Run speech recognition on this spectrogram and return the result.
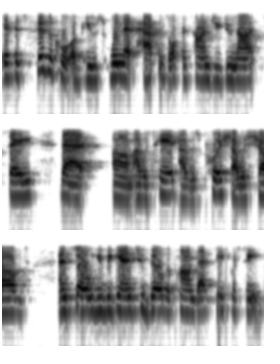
if it's physical abuse, when that happens, oftentimes you do not say that um, I was hit, I was pushed, I was shoved. And so you begin to build upon that secrecy.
